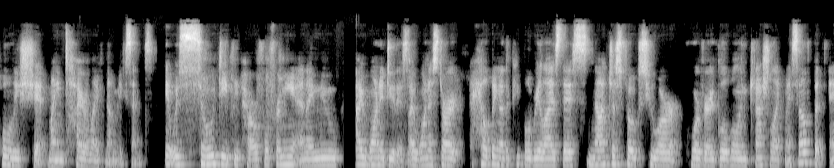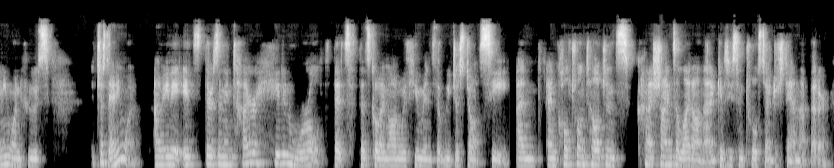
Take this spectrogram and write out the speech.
holy shit, my entire life now makes sense. It was so deeply powerful for me. And I knew I want to do this. I want to start helping other people realize this, not just folks who are who are very global and international like myself, but anyone who's just anyone I mean, it's there's an entire hidden world that's that's going on with humans that we just don't see, and and cultural intelligence kind of shines a light on that. It gives you some tools to understand that better.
